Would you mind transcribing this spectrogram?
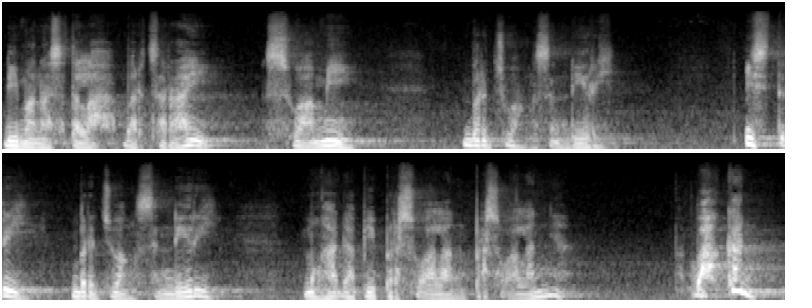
Di mana setelah bercerai, suami berjuang sendiri, istri berjuang sendiri, menghadapi persoalan-persoalannya. Bahkan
